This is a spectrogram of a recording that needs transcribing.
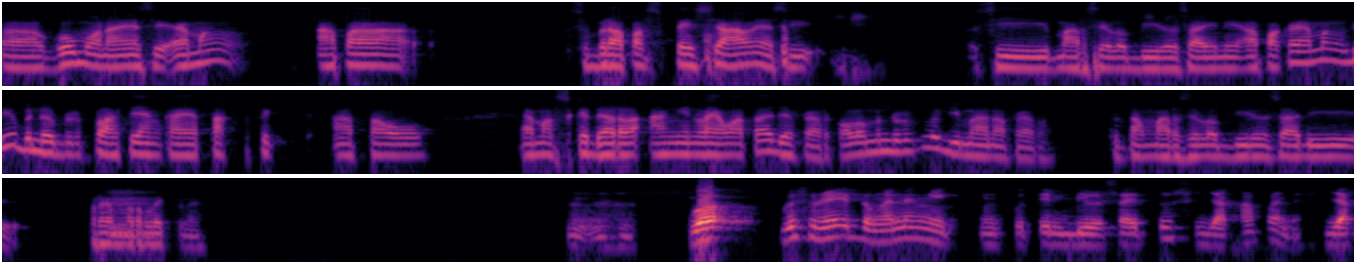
uh, gue mau nanya sih emang apa seberapa spesialnya sih si Marcelo Bielsa ini? Apakah emang dia bener-bener pelatih yang kayak taktik atau emang sekedar angin lewat aja, Fer? Kalau menurut lu gimana, Fer? Tentang Marcelo Bielsa di Premier hmm. League nih? Gue sebenarnya hitungannya ng ngikutin Bielsa itu sejak kapan ya? Sejak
